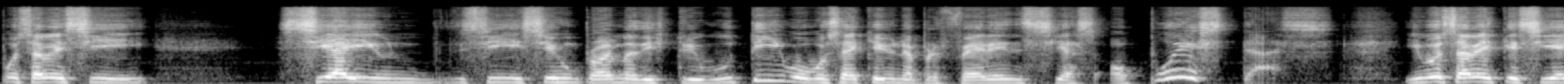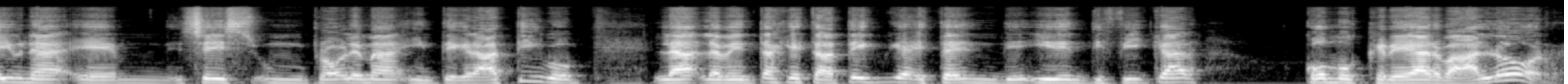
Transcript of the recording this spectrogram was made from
Vos sabés si si hay un, si, es un problema distributivo, vos sabés que hay unas preferencias opuestas. Y vos sabés que si hay una, em, si es un problema integrativo, la, ventaja estratégica está en identificar cómo crear valor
